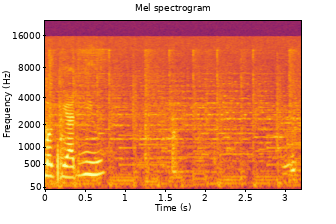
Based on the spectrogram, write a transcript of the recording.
Look at you. Hindi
